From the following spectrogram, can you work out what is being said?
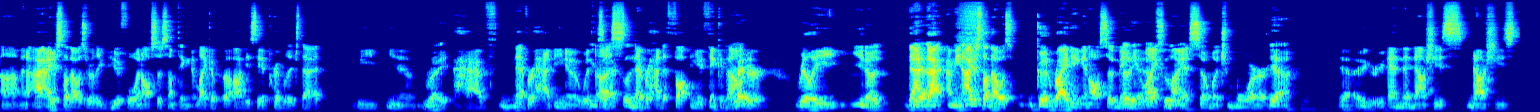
um, and I, I just thought that was really beautiful and also something like a, obviously a privilege that we you know Right. have never had you know with us never had to thought you know think about Right. or really you know that Yeah. that I mean I just thought that was good writing and also made Oh, me like absolutely. Maya so much more Yeah. Yeah. I agree. and then now she's now she's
